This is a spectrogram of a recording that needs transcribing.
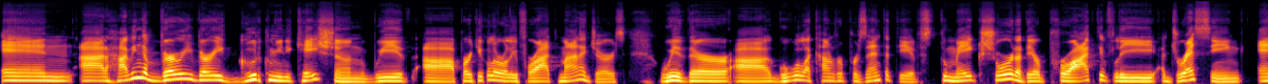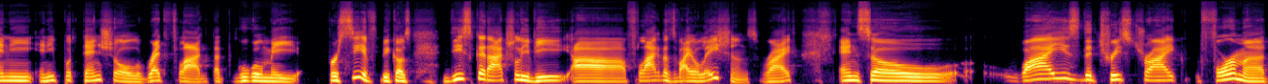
and at having a very, very good communication with, uh, particularly for ad managers, with their uh, Google account representatives to make sure that they're proactively addressing any any potential red flag that Google may perceive because this could actually be uh, flagged as violations, right? And so, why is the three strike format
